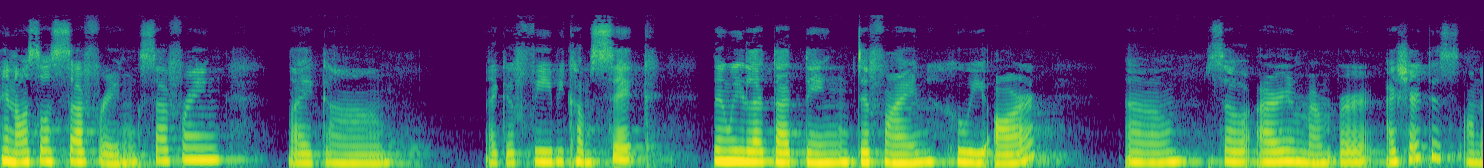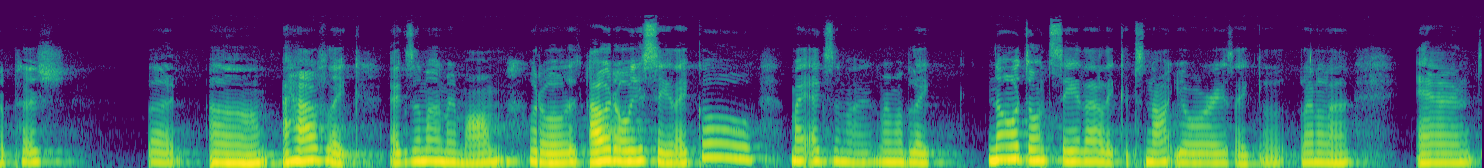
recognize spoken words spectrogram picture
And also suffering, suffering, like um, like if we become sick, then we let that thing define who we are. Um, so I remember I shared this on a push, but um, I have like eczema. And my mom would always I would always say like, "Oh, my eczema." My mom would be like, "No, don't say that. Like it's not yours." Like la la la. And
